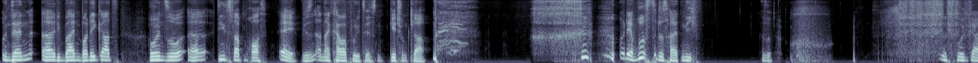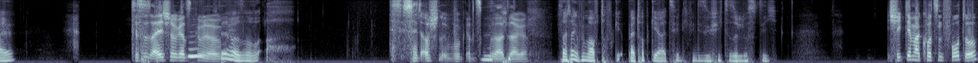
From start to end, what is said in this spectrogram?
Und dann äh, die beiden Bodyguards holen so äh, Dienstwaffen raus. Ey, wir sind Undercover-Polizisten. Geht schon klar. Und er wusste das halt nicht. Also, das ist so geil. Das ist eigentlich schon ganz cool. so, oh, Das ist halt auch schon irgendwo ganz cool, Ansage. er irgendwie mal auf Top bei Top Gear erzählt. Ich finde diese Geschichte so lustig. Ich schick dir mal kurz ein Foto,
